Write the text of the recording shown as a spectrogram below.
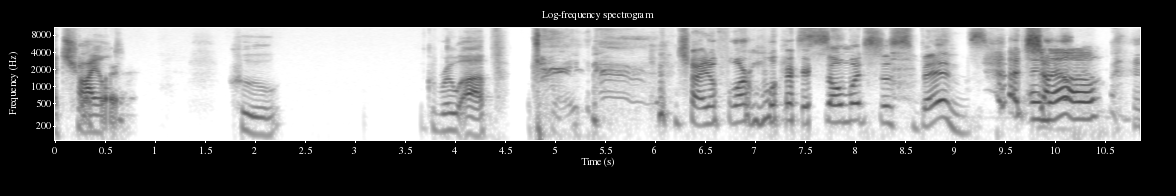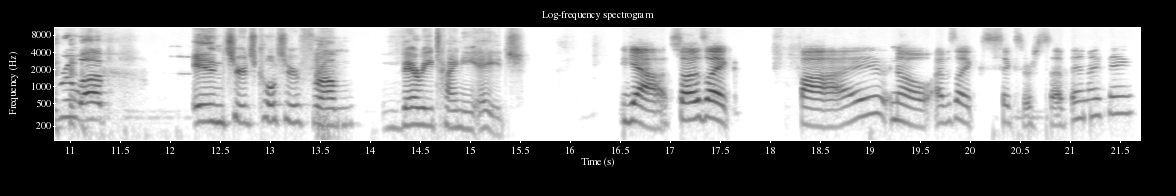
A child who grew up right? trying to form words. so much suspense. A child know. grew up in church culture from very tiny age. Yeah. So I was like five. No, I was like six or seven, I think.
